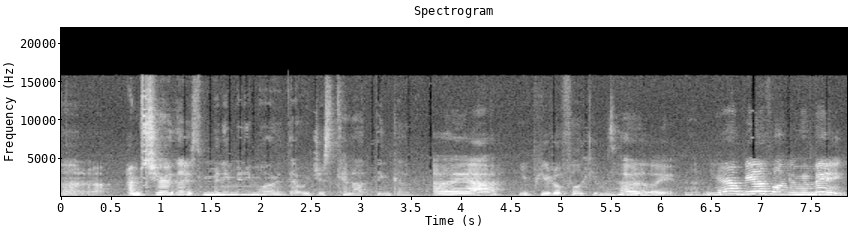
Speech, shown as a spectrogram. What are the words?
I don't know. I'm sure there's many, many more that we just cannot think of. oh yeah, You beautiful human. being. totally. You're a beautiful human being.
